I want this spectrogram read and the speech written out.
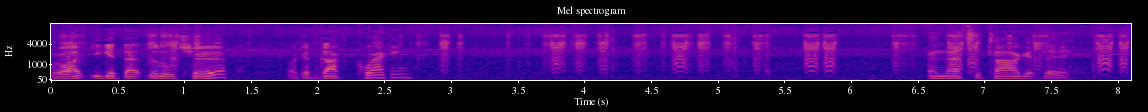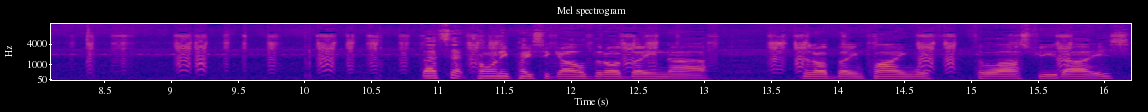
right? You get that little chirp like a duck quacking. And that's the target there. That's that tiny piece of gold that I've been uh, that I've been playing with for the last few days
